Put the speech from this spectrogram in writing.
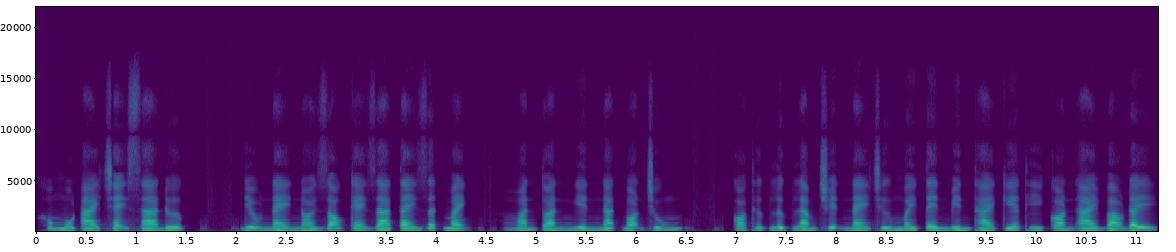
không một ai chạy xa được. Điều này nói rõ kẻ ra tay rất mạnh hoàn toàn nghiền nát bọn chúng. Có thực lực làm chuyện này trừ mấy tên biến thái kia thì còn ai vào đây?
